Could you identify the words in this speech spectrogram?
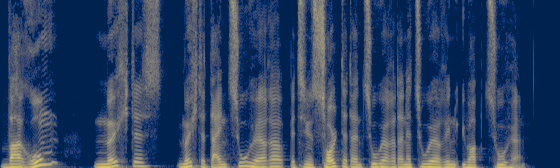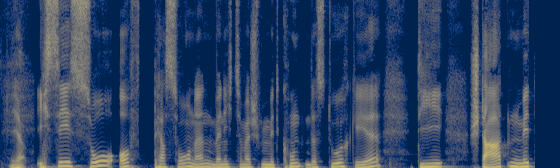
Warum möchtest, möchte dein Zuhörer, beziehungsweise sollte dein Zuhörer, deine Zuhörerin überhaupt zuhören? Ja. Ich sehe so oft Personen, wenn ich zum Beispiel mit Kunden das durchgehe, die starten mit,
